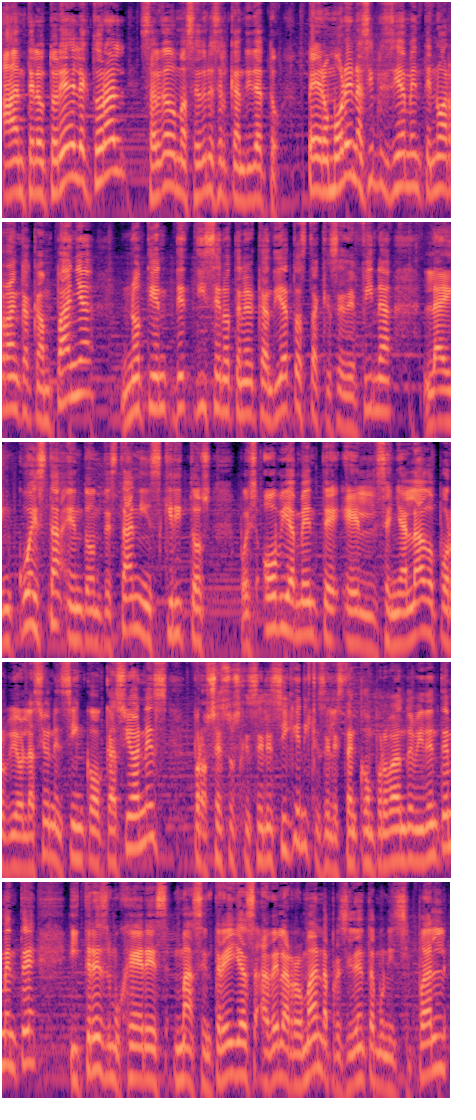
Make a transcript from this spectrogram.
Ante la autoridad electoral, Salgado Macedonio es el candidato, pero Morena simplemente no arranca campaña, no tiene, dice no tener candidato hasta que se defina la encuesta en donde están inscritos, pues obviamente el señalado por violación en cinco ocasiones, procesos que se le siguen y que se le están comprobando evidentemente, y tres mujeres más, entre ellas Adela Román, la presidenta municipal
